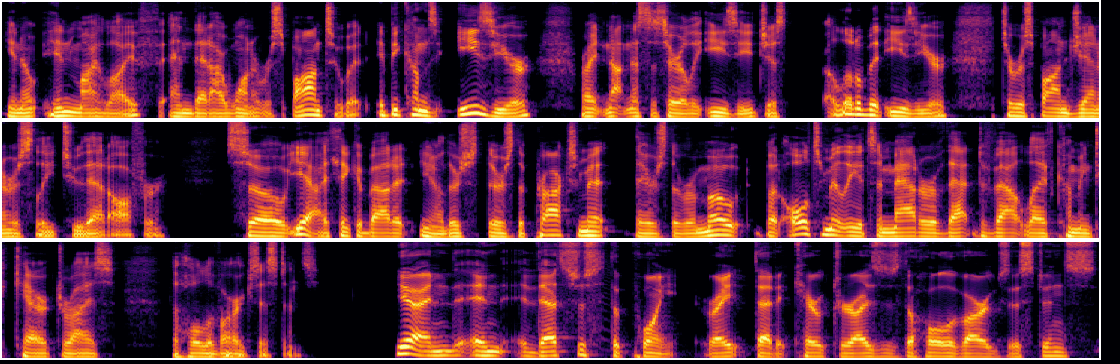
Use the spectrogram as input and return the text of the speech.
you know, in my life and that I want to respond to it, it becomes easier, right? Not necessarily easy, just a little bit easier to respond generously to that offer. So yeah, I think about it, you know, there's there's the proximate, there's the remote, but ultimately it's a matter of that devout life coming to characterize the whole of our existence. Yeah, and and that's just the point, right? That it characterizes the whole of our existence.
